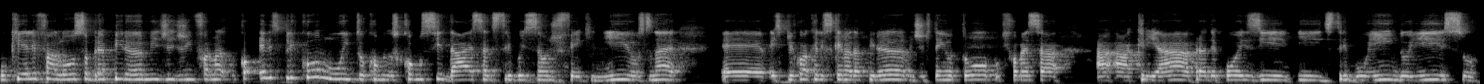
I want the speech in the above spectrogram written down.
o que ele falou sobre a pirâmide de informação. Ele explicou muito como, como se dá essa distribuição de fake news, né? É, explicou aquele esquema da pirâmide que tem o topo que começa a, a criar para depois ir, ir, distribuindo isso.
